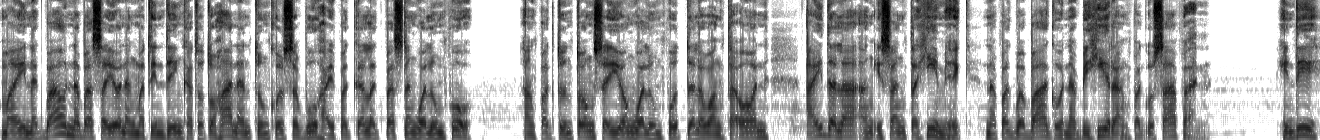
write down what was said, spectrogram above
May nagbaon na ba sa iyo ng matinding katotohanan tungkol sa buhay pagkalagpas ng walumpu? Ang pagtuntong sa iyong walumput dalawang taon ay dala ang isang tahimik na pagbabago na bihirang pag-usapan. Hindi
